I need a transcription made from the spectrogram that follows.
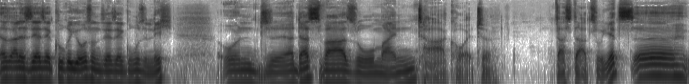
Das ist alles sehr, sehr kurios und sehr, sehr gruselig. Und äh, das war so mein Tag heute. Das dazu. Jetzt äh,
